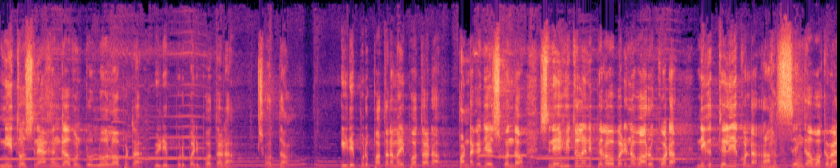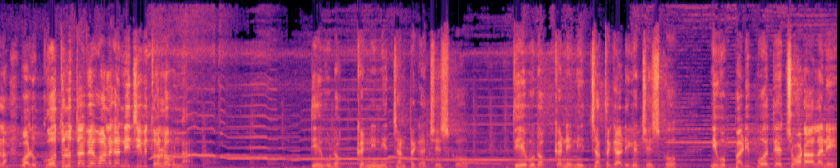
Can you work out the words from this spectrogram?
నీతో స్నేహంగా ఉంటూ లోపట వీడెప్పుడు పడిపోతాడా? చూద్దాం. ఈడెప్పుడు పతనమైపోతాడా? పండగ చేసుకుందాం. స్నేహితులని పిలువబడిన వారు కూడా నీకు తెలియకుండా రహస్యంగా ఒకవేళ వాళ్ళు గోతులు తవ్వేవాళ్ళుగా నీ జీవితంలో ఉన్నా. దేవుడొక్కడిని నీ జంటగా చేసుకో. దేవుడొక్కడిని నీ జతగాడిగా చేసుకో. నీవు పడిపోతే చూడాలని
